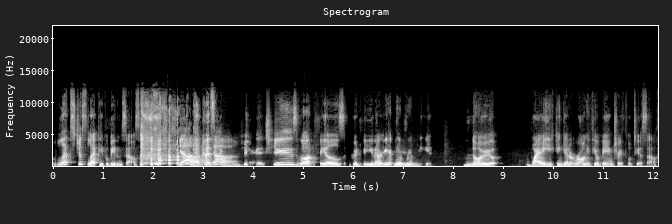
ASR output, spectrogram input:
let's just let people be themselves. yeah and it's yeah. Like, choose, what feels good for you there there really is no way you can get it wrong if you're being truthful to yourself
